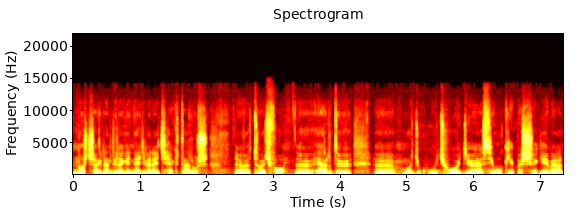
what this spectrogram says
nagyságrendileg egy 41 hektáros tölgyfa erdő, mondjuk úgy, hogy elszívó képességével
